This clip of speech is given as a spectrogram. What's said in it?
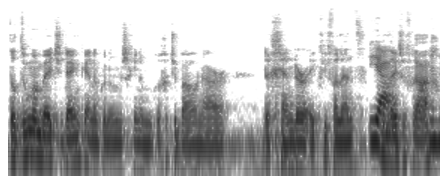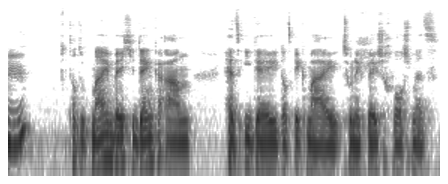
Dat doet me een beetje denken, en dan kunnen we misschien een bruggetje bouwen naar de gender-equivalent Ja. van deze vraag. Mhm. Dat doet mij een beetje denken aan het idee dat ik mij, toen ik bezig was met,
